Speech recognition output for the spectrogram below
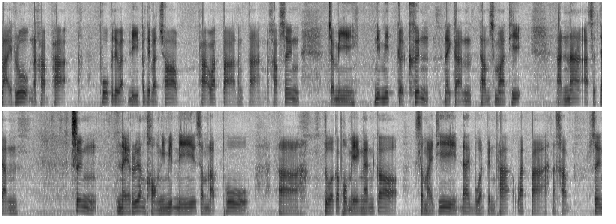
หลายรูปนะครับ พระผู้ปฏิบัติดีปฏิบัติชอบพระวัดป่าต่างๆนะครับ ซึ่งจะมีนิมิตเกิดขึ้นในการทำสมาธิอันน่าอัศจรรย์ ซึ่งในเรื่องของนิมิตนี้สำหรับผู้ตัวกับผมเองนั้นก็สมัยที่ได้บวชเป็นพระวัดป่านะครับ ซึ่ง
